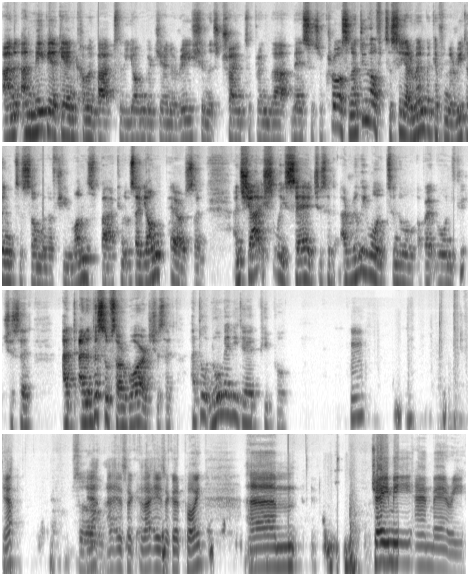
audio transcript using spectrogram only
And, and maybe again, coming back to the younger generation that's trying to bring that message across. And I do have to say, I remember giving a reading to someone a few months back, and it was a young person. And she actually said, she said, I really want to know about my own future. She said, and this was her word, she said, I don't know many dead people. Yeah. So Yeah, that is a that is a good point. Um, Jamie and Mary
